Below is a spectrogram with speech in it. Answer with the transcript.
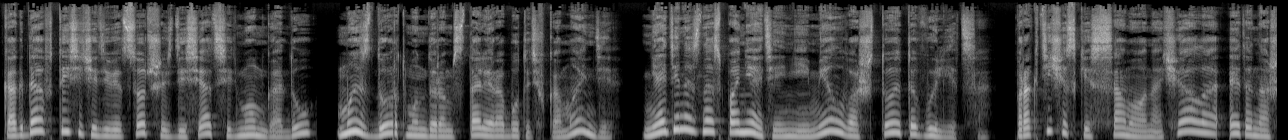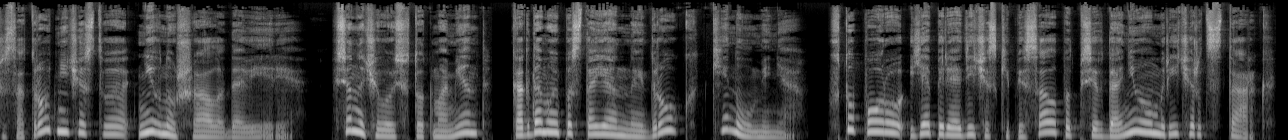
Когда в 1967 году мы с Дортмундером стали работать в команде, ни один из нас понятия не имел, во что это выльется. Практически с самого начала это наше сотрудничество не внушало доверия. Все началось в тот момент, когда мой постоянный друг кинул меня. В ту пору я периодически писал под псевдонимом Ричард Старк,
